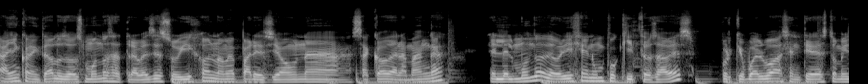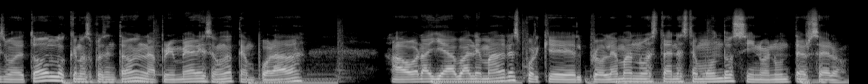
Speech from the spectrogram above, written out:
hayan conectado los dos mundos a través de su hijo no me pareció una sacado de la manga. El del mundo de origen un poquito, ¿sabes? Porque vuelvo a sentir esto mismo. De todo lo que nos presentaron en la primera y segunda temporada, ahora ya vale madres porque el problema no está en este mundo, sino en un tercero.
